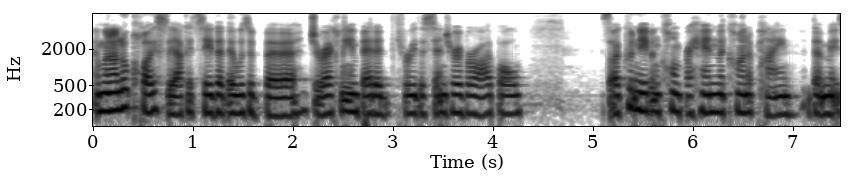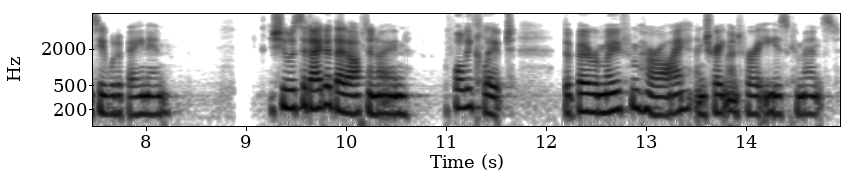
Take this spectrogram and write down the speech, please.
And when I looked closely, I could see that there was a burr directly embedded through the centre of her eyeball. So I couldn't even comprehend the kind of pain that Mitzy would have been in. She was sedated that afternoon, fully clipped, the burr removed from her eye, and treatment for her ears commenced.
